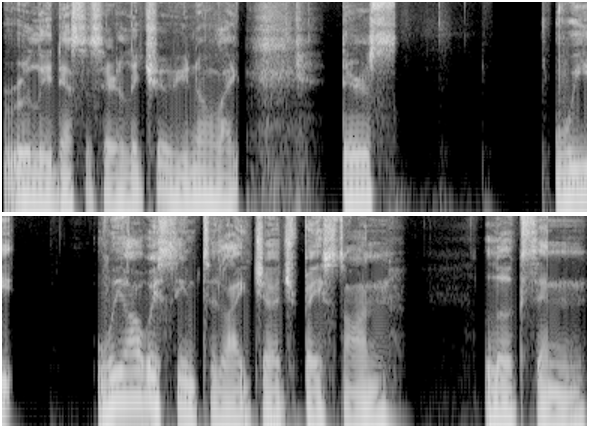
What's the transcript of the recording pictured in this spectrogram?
really necessarily true. You know, like there's, we, we always seem to like judge based on looks and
